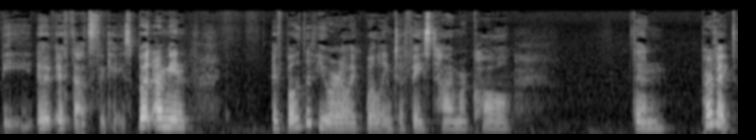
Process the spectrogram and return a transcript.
be if, if that's the case. But i mean if both of you are like willing to FaceTime or call, then perfect.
